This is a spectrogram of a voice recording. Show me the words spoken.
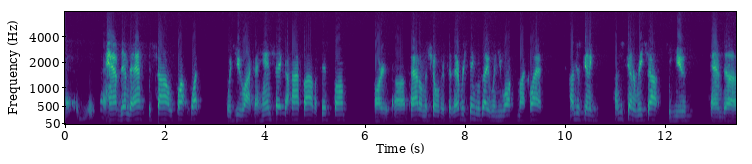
uh, have them to ask the child what what would you like a handshake, a high five, a fist bump, or a pat on the shoulder? Because every single day when you walk to my class, I'm just gonna I'm just gonna reach out to you, and uh,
